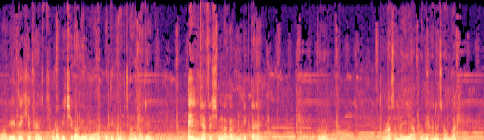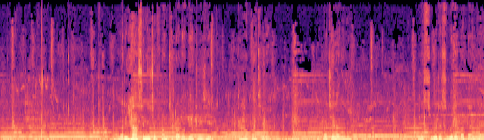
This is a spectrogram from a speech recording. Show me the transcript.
और ये देखिए फ्रेंड्स, थोड़ा पीछे का व्यू मैं आपको दिखाना चाहूँगा जो यहाँ से शिमला का व्यू दिखता है। तो थोड़ा सा मैं ये आपको दिखाना चाहूँगा। अगर यहाँ से नीचे फ़ोन छुटा तो देख लीजिए, कहाँ पहुँचेगा। बचेगा भी नहीं। ये सवेरे सवेरे का टाइम है।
